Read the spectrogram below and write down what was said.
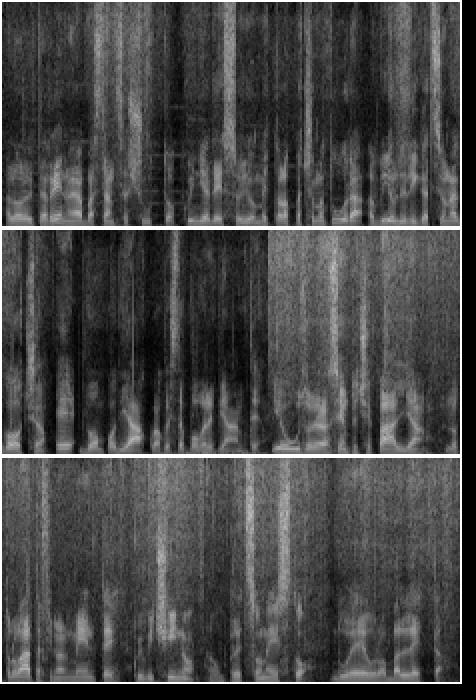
Allora il terreno è abbastanza asciutto quindi adesso io metto la pacciamatura avvio l'irrigazione a goccia e do un po' di acqua a queste povere piante. Io uso della semplice paglia l'ho trovata finalmente qui vicino a un prezzo onesto 2 euro a balletta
